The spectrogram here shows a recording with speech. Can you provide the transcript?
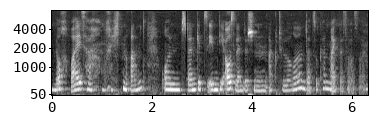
noch weiter am rechten Rand. Und dann gibt es eben die ausländischen Akteure. Dazu kann Mike besser was sagen.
